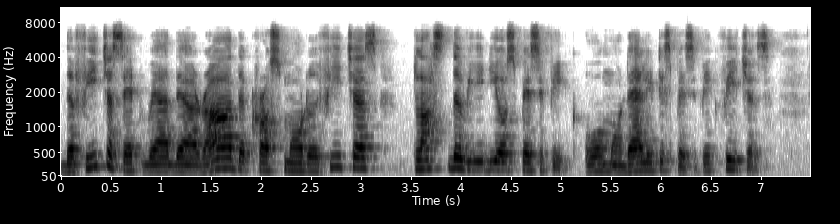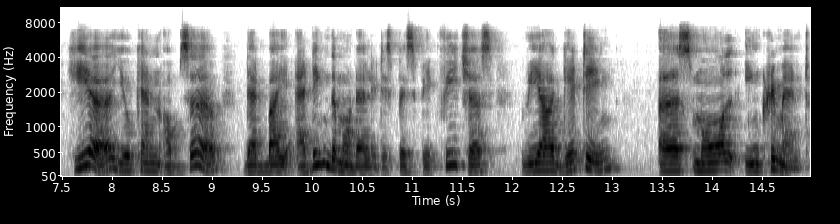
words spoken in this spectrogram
the feature set where there are the cross-modal features plus the video specific or modality specific features. Here you can observe that by adding the modality specific features, we are getting a small increment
